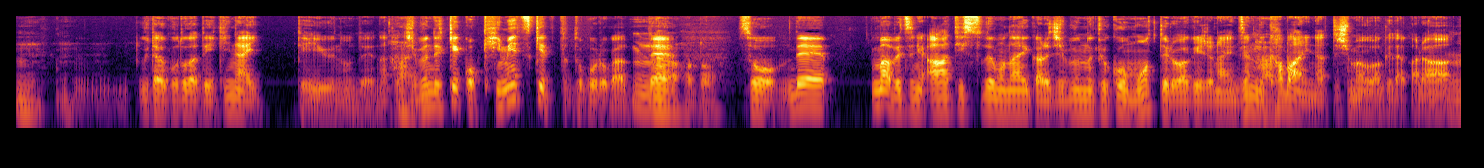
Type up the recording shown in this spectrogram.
うん。歌うことができないっっていうのでなんか自分で結構決めつけてたところがあって、なるほど。そう。でまあ別にアーティストでもないから自分の曲を持ってるわけじゃない全部カバーになってしまうわけだから、うんう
